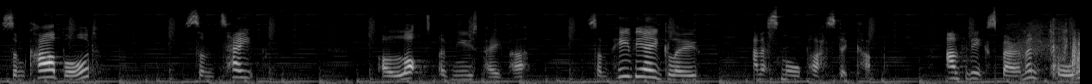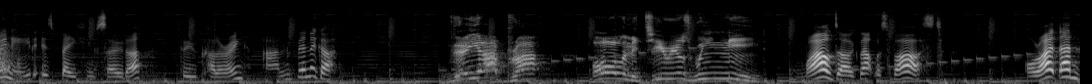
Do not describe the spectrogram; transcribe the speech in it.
some cardboard, some tape, a lot of newspaper, some PVA glue, and a small plastic cup. And for the experiment, all we need is baking soda, food colouring and vinegar. There you are, Prof. All the materials we need. Wow, Doug, that was fast. All right then,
